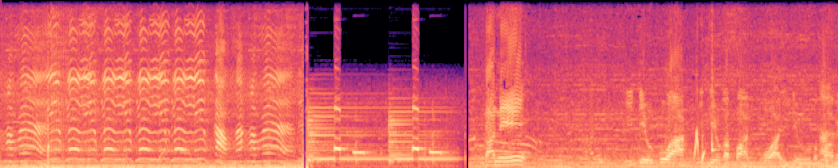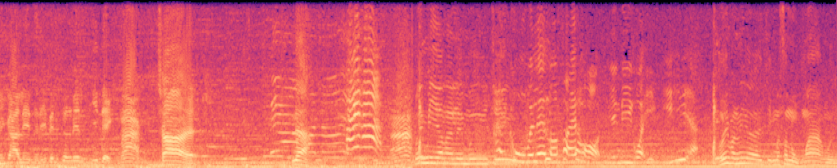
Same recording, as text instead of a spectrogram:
นะคะแม่ รีบเล่นรีบเล่นรีบเล่นรีบเล่นรีบกลับนะคะแม่ ตอนนี้อีจิ๋วกลัวอีจิ๋วกับปอนกลัวอีจิ๋วกับปอนไม่กล้าเล่นอันนี้เป็นเครื่องเล่นที่เด็กมากใช่ เนี่ย ไปค่ะไม่มีอะไรเลยมึงจริงกูไปเล่นรถไฟเหอดยังดีกว่าอีกอีเหี้ยเฮ้ยมันไม่มีอะไรจริงมันสนุกมากมึง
